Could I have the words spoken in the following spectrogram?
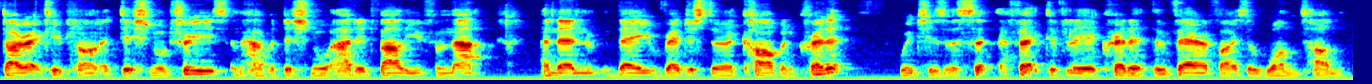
directly plant additional trees and have additional added value from that and then they register a carbon credit which is effectively a credit that verifies a one ton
